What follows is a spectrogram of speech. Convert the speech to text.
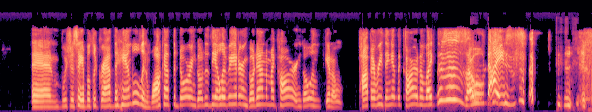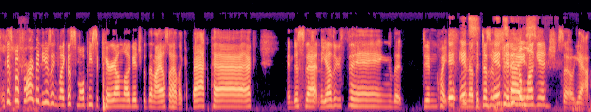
and was just able to grab the handle and walk out the door and go to the elevator and go down to my car and go and, you know, pop everything in the car. And I'm like, this is so nice. Because before I've been using like a small piece of carry on luggage, but then I also have like a backpack and this, that, and the other thing that didn't quite it, you know that doesn't fit nice. in the luggage so yeah.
